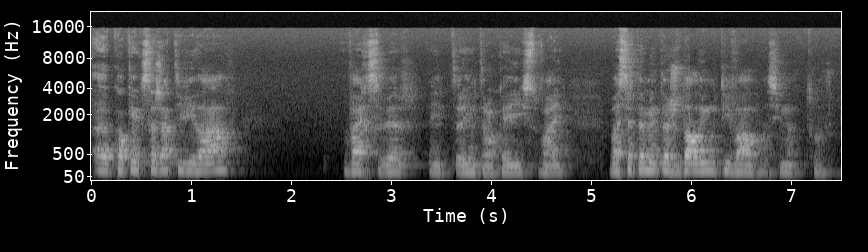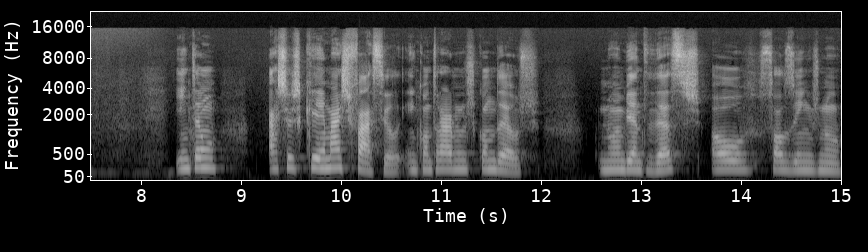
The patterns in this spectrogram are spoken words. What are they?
a qualquer que seja a atividade, vai receber em troca e isso vai, vai certamente ajudá-lo e motivá-lo acima de tudo. Então, achas que é mais fácil encontrarmos com Deus num ambiente desses ou sozinhos no,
